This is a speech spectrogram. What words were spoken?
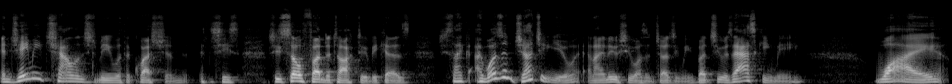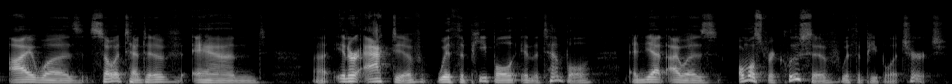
And Jamie challenged me with a question. And she's she's so fun to talk to because she's like, I wasn't judging you, and I knew she wasn't judging me, but she was asking me why I was so attentive and uh, interactive with the people in the temple, and yet I was almost reclusive with the people at church.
